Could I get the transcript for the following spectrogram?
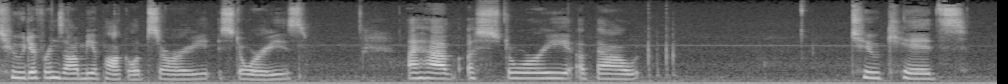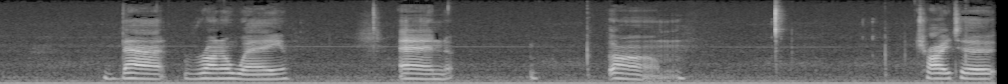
two different zombie apocalypse story stories. I have a story about two kids that run away and um try to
